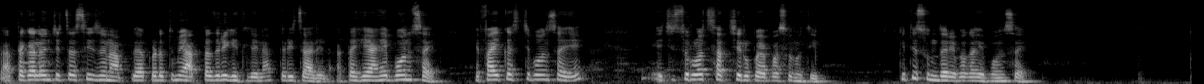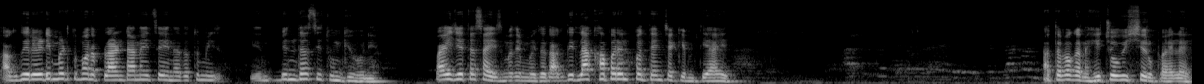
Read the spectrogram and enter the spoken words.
तर आता कॅलॉनचेचा सीझन आपल्याकडं तुम्ही आत्ता जरी घेतले ना तरी चालेल. आता हे आहे बॉन्साय. हे फायकसचे बॉन्साय आहे. याची सुरुवात सातशे रुपयापासून होती. किती सुंदर आहे बघा हे बॉन्साय. अगदी रेडीमेड तुम्हाला प्लांट आणायचं आहे ना तर तुम्ही बिंदास इथून घेऊन या. पाहिजे त्या साईजमध्ये मिळतात. अगदी लाखापर्यंत पण त्यांच्या किमती आहेत. आता बघा ना हे चोवीसशे रुपयाला आहे.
